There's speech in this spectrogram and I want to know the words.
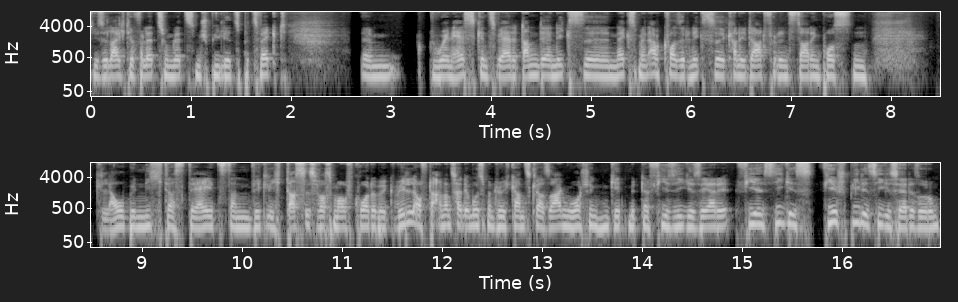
diese leichte Verletzung im letzten Spiel jetzt bezweckt. Ähm, Dwayne Haskins wäre dann der nächste Next Man Up, quasi der nächste Kandidat für den Starting-Posten. Glaube nicht, dass der jetzt dann wirklich das ist, was man auf Quarterback will. Auf der anderen Seite muss man natürlich ganz klar sagen, Washington geht mit einer vier Siegeserie, vier Sieges, vier Spiele Siegeserie so rum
